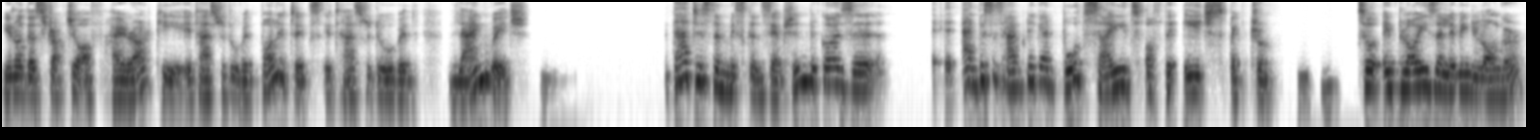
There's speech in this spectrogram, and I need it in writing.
you know the structure of hierarchy. It has to do with politics. It has to do with language. That is the misconception because, uh, and this is happening at both sides of the age spectrum. Mm-hmm. So employees are living longer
